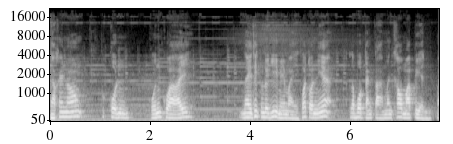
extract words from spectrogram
อยากให้น้องทุกคนผลขวายในเทคโนโลยีใหม่ ๆ เพราะตอนนี้ระบบต่างๆ มันเข้ามาเปลี่ยนไป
